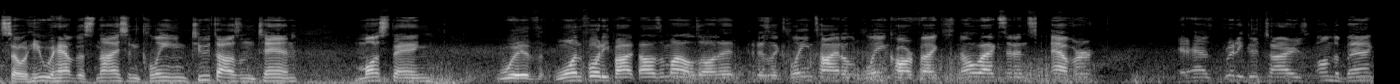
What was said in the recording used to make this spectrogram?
so here we have this nice and clean 2010 Mustang with 145,000 miles on it. It is a clean title, clean Carfax, no accidents ever. It has pretty good tires on the back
